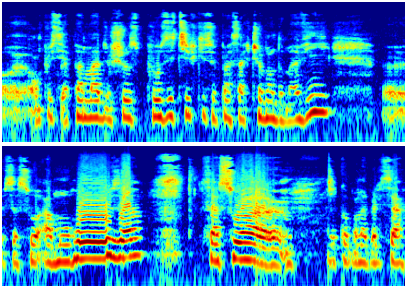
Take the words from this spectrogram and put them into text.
Euh, en plus, il y a pas mal de choses positives qui se passent actuellement dans ma vie. Euh, ça soit amoureuse, ça soit, comment on appelle ça,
